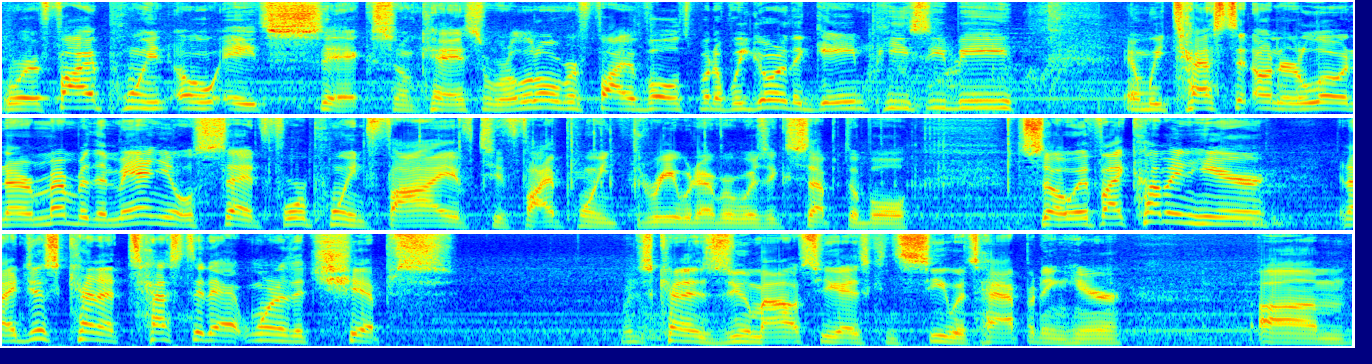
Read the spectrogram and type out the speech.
we're at 5.086, okay? So we're a little over 5 volts, but if we go to the game PCB and we test it under load, now remember the manual said 4.5 to 5.3, whatever was acceptable. So if I come in here and I just kind of test it at one of the chips, We'll just kind of zoom out so you guys can see what's happening here. Um,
